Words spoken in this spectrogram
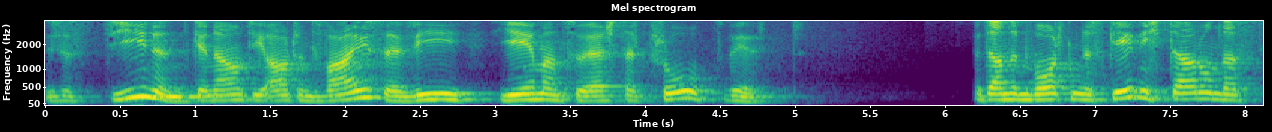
dieses Dienen genau die Art und Weise, wie jemand zuerst erprobt wird. Mit anderen Worten, es geht nicht darum, dass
